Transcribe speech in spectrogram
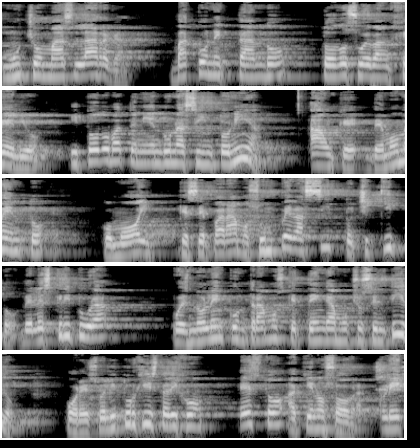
mucho más larga va conectando todo su evangelio y todo va teniendo una sintonía, aunque de momento, como hoy, que separamos un pedacito chiquito de la escritura, pues no le encontramos que tenga mucho sentido. Por eso el liturgista dijo, esto aquí no sobra, clic,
